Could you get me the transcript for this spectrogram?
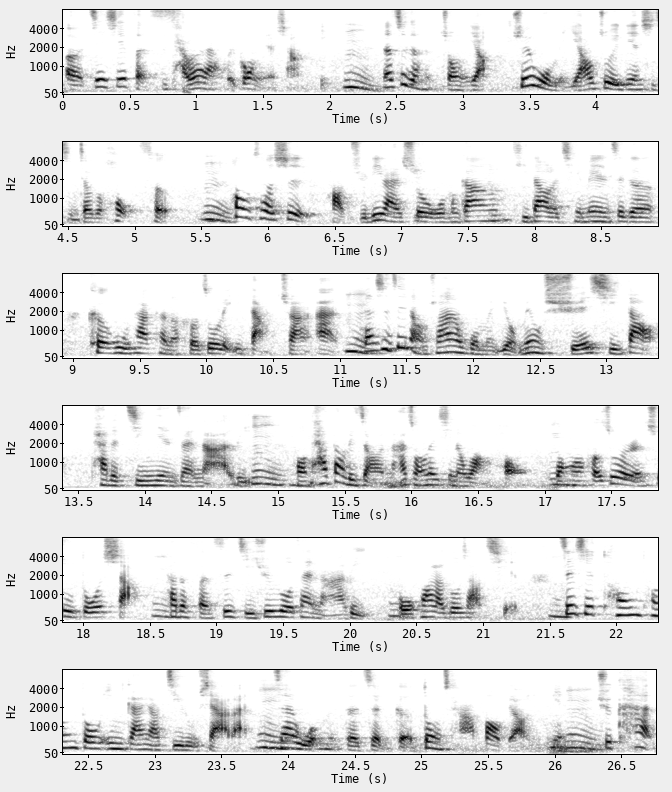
呃，这些粉丝才会来回购你的商品。嗯，那这个很重要，所以我们也要做一件事情，叫做后测。嗯，后测是好，举例来说，我们刚刚提到了前面这个客户，他可能合作了一档专案，嗯，但是这档专案我们有没有学习到他的经验在哪里？嗯，哦，他到底找了哪种类型的网红？网红合作的人数多少？他的粉丝集聚落在哪里？我花了多少钱？这些通通都应该要记录下来，在我们的整个洞察报表里面去看。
